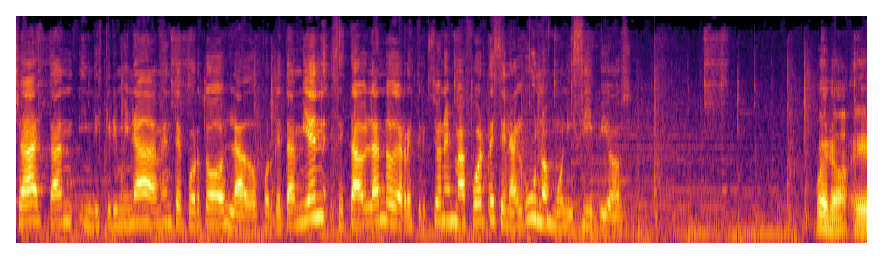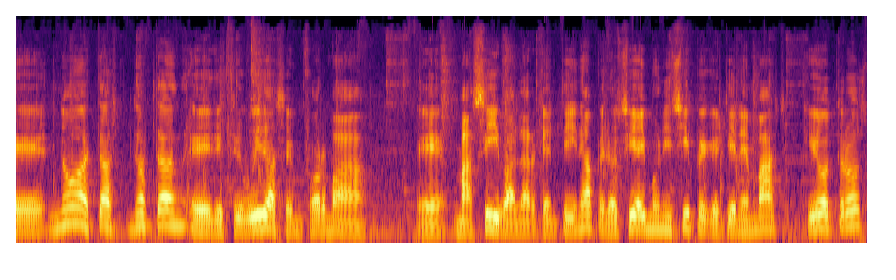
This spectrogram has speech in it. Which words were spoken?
ya están indiscriminadamente por todos lados? Porque también se está hablando de restricciones más fuertes en algunos municipios. Bueno, eh, no, está- no están eh, distribuidas en forma eh, masiva en la Argentina, pero sí hay municipios que tienen más que otros.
